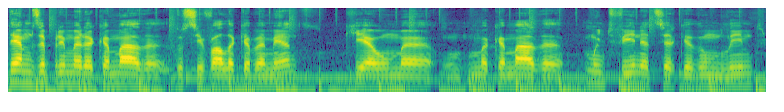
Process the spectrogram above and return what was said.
Demos a primeira camada do Cival Acabamento, que é uma, uma camada muito fina, de cerca de 1 milímetro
